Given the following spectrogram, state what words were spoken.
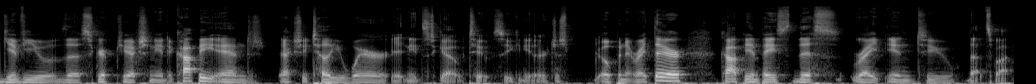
give you the script you actually need to copy and actually tell you where it needs to go to. So you can either just open it right there, copy and paste this right into that spot.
